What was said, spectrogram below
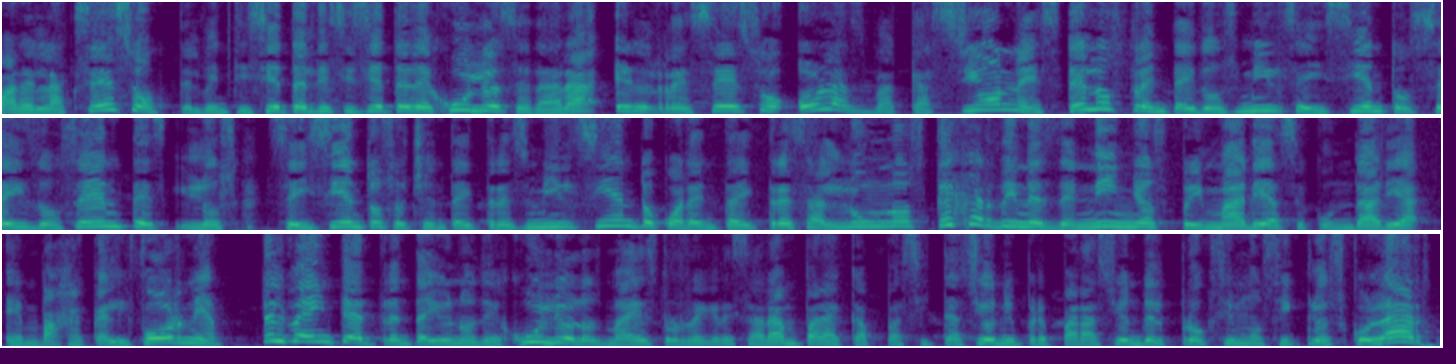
para el acceso. Del 27 al 17 de julio se dará el receso o las vacaciones de los 32.606 docentes y los 683.143 alumnos de jardines de niños, primaria, secundaria en Baja California. Del 20 al 31 de julio, los maestros regresarán para capacitación y preparación del próximo ciclo escolar,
